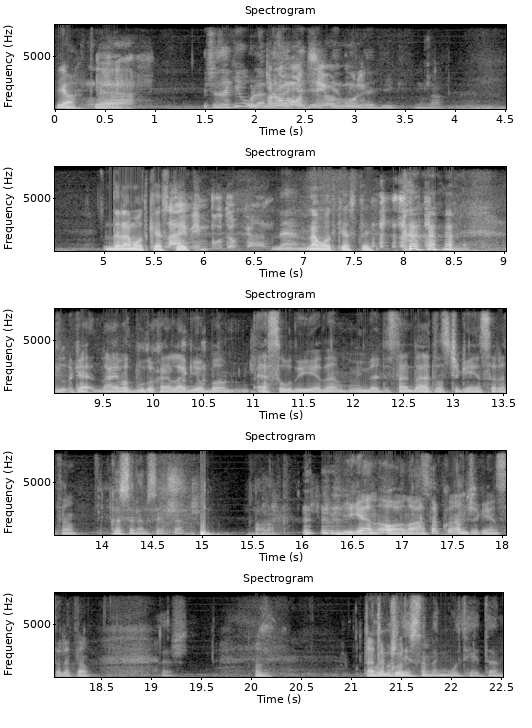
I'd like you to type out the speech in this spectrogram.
Ja, tényleg. De És ezek jó lemezek Promóció egyébként múlik. mindegyik. De nem ott kezdték. Live in Budokán. Nem. Nem ott kezdték. Live-at Budokán legjobb a SOD, de mindegy, aztán lehet az csak én szeretem. Köszönöm szépen. Alap. Igen? Ó, na hát akkor nem csak én szeretem. Persze. Tehát Pont most akkor néztem meg múlt héten.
